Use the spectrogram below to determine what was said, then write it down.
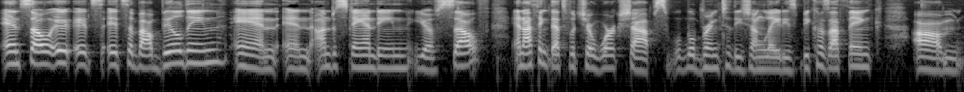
And so it, it's it's about building and and understanding yourself. And i think that's what your workshops will bring to these young ladies because i think um,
